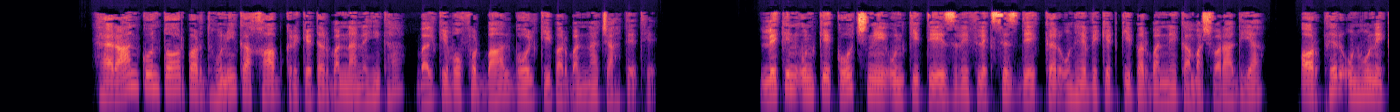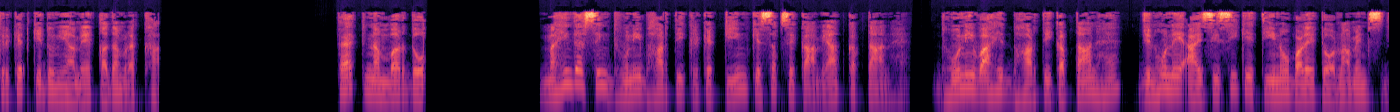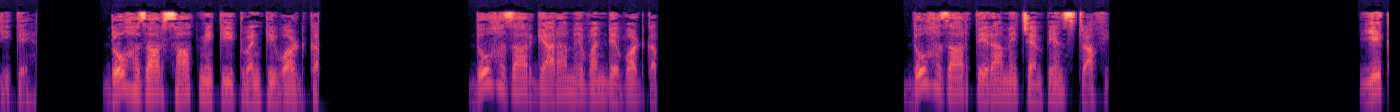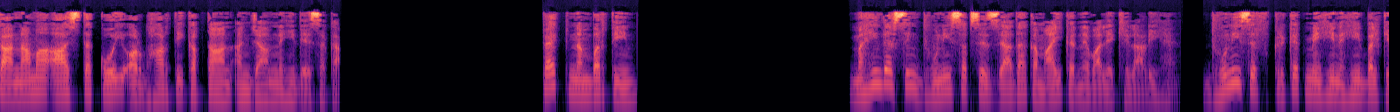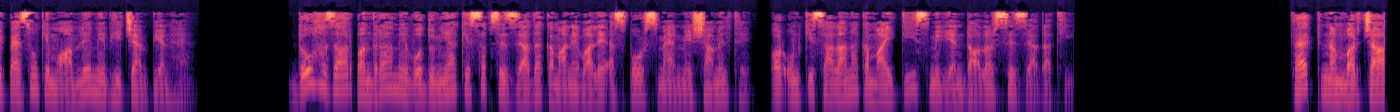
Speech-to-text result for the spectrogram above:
हैरान कन तौर पर धोनी का ख्वाब क्रिकेटर बनना नहीं था, बल्कि वो फुटबॉल गोलकीपर बनना चाहते थे। लेकिन उनके कोच ने उनकी तेज रिफ्लेक्सेस देखकर उन्हें विकेटकीपर बनने का मशवरा दिया, और फिर उन्होंने क्रिकेट की दुनिया में कदम रखा। फैक्ट नंबर दो। महेंद्र सिंह धोनी भारतीय क्रिकेट टीम के सबसे कामयाब कप्तान हैं। धोनी वाहिद भारतीय कप्तान हैं, जिन्होंने आईसीसी के तीनों बड़े टूर्नामेंट्स जीते हैं। 2007 में टी ट्वेंटी वर्ल्ड कप 2011 में वनडे वर्ल्ड कप 2013 में चैंपियंस ट्रॉफी ये कारनामा आज तक कोई और भारतीय कप्तान अंजाम नहीं दे सका। फैक्ट नंबर तीन। महेंद्र सिंह धोनी सबसे ज़्यादा कमाई करने वाले खिलाड़ी हैं। धोनी सिर्फ़ क्रिकेट में ही नहीं, बल्कि पैसों के मामले में भी चैंपियन हैं। 2015 में वो दुनिया के सबसे ज़्यादा कमाने वाले स्पोर्ट्समैन में शामिल थे और उनकी सालाना कमाई 30 मिलियन डॉलर से ज़्यादा थी। फैक्ट नंबर चार।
